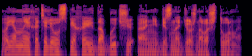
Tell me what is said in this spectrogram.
Военные хотели успеха и добычи, а не безнадежного штурма.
